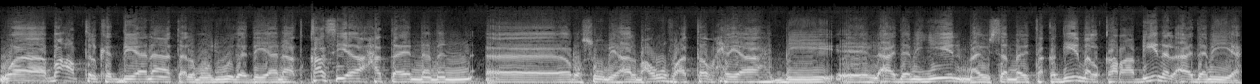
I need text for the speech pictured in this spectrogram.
وبعض تلك الديانات الموجودة ديانات قاسية حتى إن من آه، رسومها المعروفة التضحية بالآدميين ما يسمى بتقديم القرابين الآدمية.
